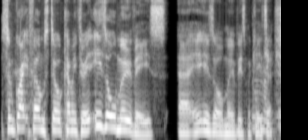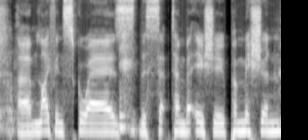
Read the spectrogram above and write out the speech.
some great films still coming through. It is all movies. Uh, it is all movies, Miquita. um, Life in Squares, this September issue, Permission.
